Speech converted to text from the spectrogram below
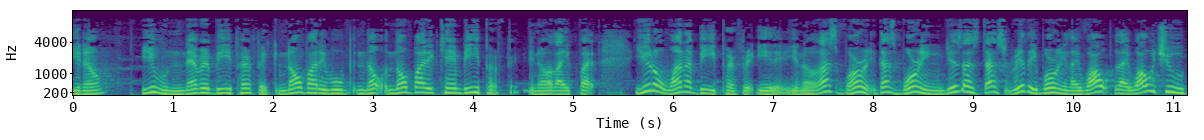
You know, you will never be perfect. Nobody will, no, nobody can be perfect, you know, like, but you don't want to be perfect either, you know, that's boring. That's boring. Just that's, that's really boring. Like, why, like, why would you,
